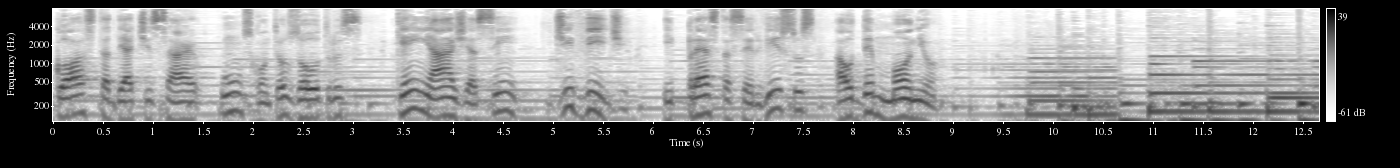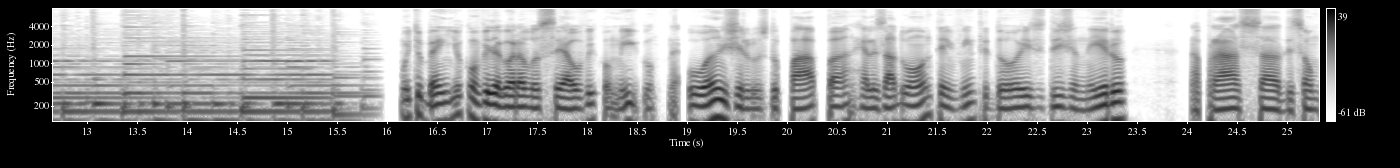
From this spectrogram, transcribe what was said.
gosta de atiçar uns contra os outros. Quem age assim divide e presta serviços ao demônio Muito bem, eu convido agora você a ouvir comigo né, o Ângelus do Papa, realizado ontem, 22 de janeiro, na Praça de São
